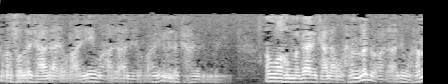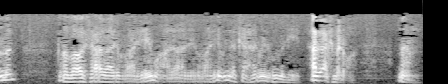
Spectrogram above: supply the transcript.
كما صليت على إبراهيم وعلى آل إبراهيم إنك حميد مجيد. اللهم بارك على محمد وعلى آل محمد كما باركت على إبراهيم وعلى آل إبراهيم إنك حميد مجيد. هذا أكملها. نعم.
